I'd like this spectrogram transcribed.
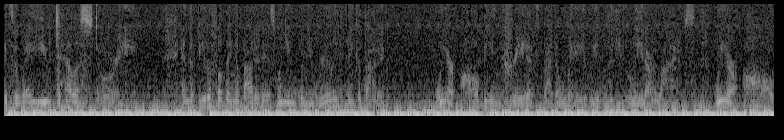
It's the way you tell a story. And the beautiful thing about it is when you when you really think about it, we are all being creative by the way we lead, lead our lives. We are all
